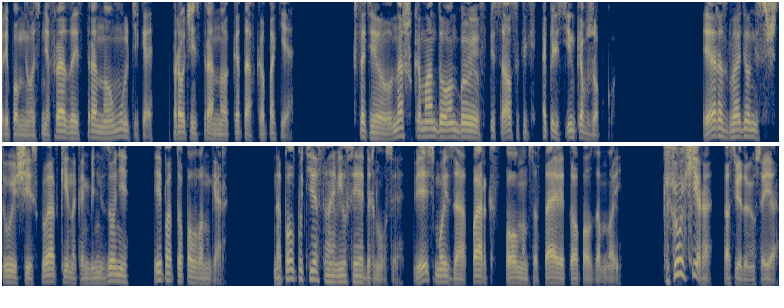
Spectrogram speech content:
припомнилась мне фраза из странного мультика про очень странного кота в колпаке. Кстати, в нашу команду он бы вписался как апельсинка в жопку. Я разгладил несуществующие складки на комбинезоне и потопал в ангар. На полпути остановился и обернулся. Весь мой зоопарк в полном составе топал за мной. «Какого хера?» — осведомился я.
